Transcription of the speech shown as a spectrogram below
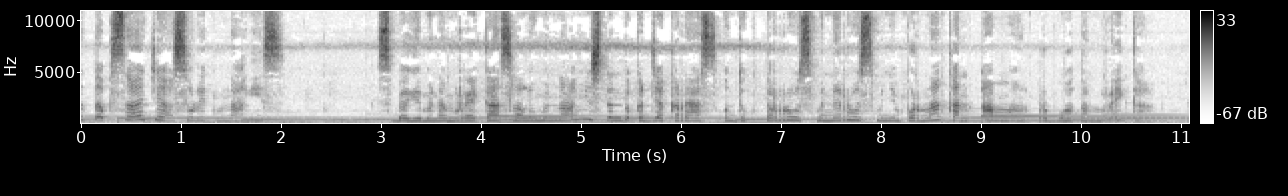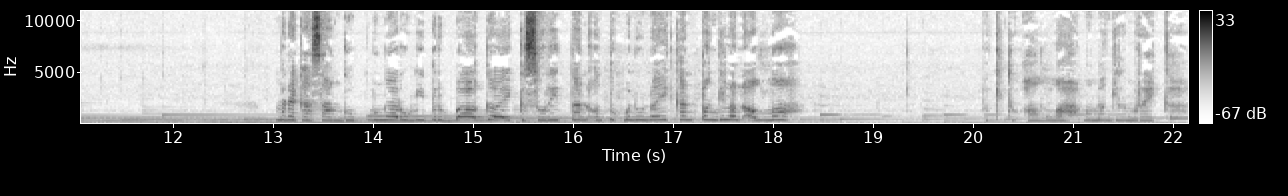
tetap saja sulit menangis sebagaimana mereka selalu menangis dan bekerja keras untuk terus-menerus menyempurnakan amal perbuatan mereka. Mereka sanggup mengarungi berbagai kesulitan untuk menunaikan panggilan Allah. Begitu Allah memanggil mereka,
